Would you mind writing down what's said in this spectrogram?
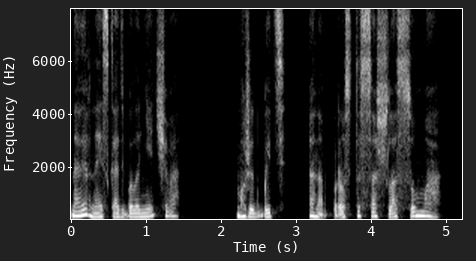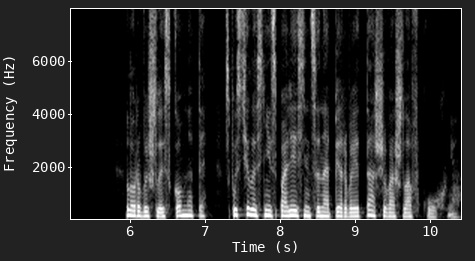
Наверное, искать было нечего. Может быть, она просто сошла с ума. Лора вышла из комнаты, спустилась вниз по лестнице на первый этаж и вошла в кухню.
